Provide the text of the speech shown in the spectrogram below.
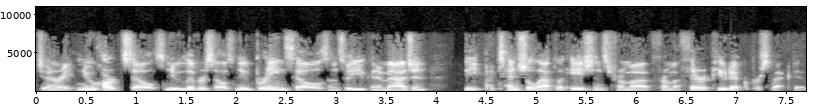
generate new heart cells, new liver cells, new brain cells, and so you can imagine the potential applications from a from a therapeutic perspective.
